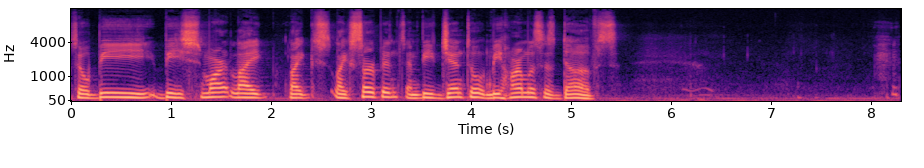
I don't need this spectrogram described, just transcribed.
So be be smart like like like serpents and be gentle and be harmless as doves.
